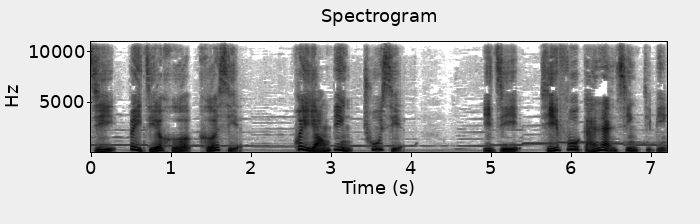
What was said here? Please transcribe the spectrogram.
及肺结核咳血、溃疡病出血，以及皮肤感染性疾病。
